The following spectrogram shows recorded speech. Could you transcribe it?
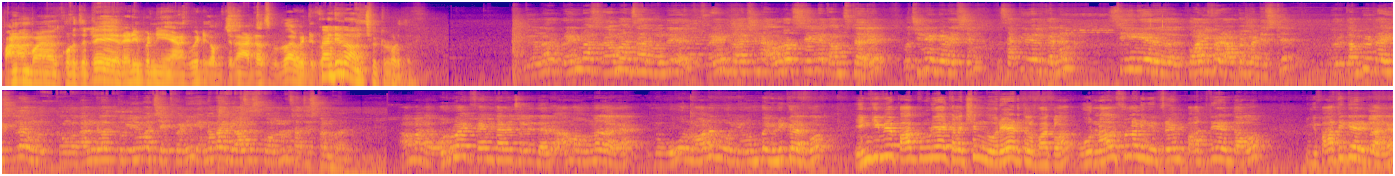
பணம் ப- கொடுத்துட்டு ரெடி பண்ணி எனக்கு வீட்டுக்கு அனுப்பிச்சிருங்க அட்ரஸ் கொடுத்தா வீட்டுக்கு கண்டிப்பா அனுப்பிச்சு விட்டுருவோம். கம்ப்யூட்டரைஸ்ல உங்களுக்கு உங்க கண்களை துல்லியமா செக் பண்ணி என்ன மாதிரி கிளாஸஸ் போடணும்னு சஜஸ்ட் பண்ணுவாரு. ஆமாங்க ஒரு ரூபாய்க்கு ஃப்ரேம் தரேன்னு சொல்லியிருந்தாரு. ஆமா உண்மைதாங்க. இந்த ஒவ்வொரு மாடல் ரொம்ப யூனிக்கா இருக்கும். எங்கேயுமே பார்க்க முடியாத கலெக்ஷன் ஒரே இடத்துல பார்க்கலாம். ஒரு நாள் ஃபுல்லா நீங்க ஃப்ரேம் பார்த்துட்டே இருந்தாலும் நீங்க பார்த்துட்டே இருக்கலாங்க.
